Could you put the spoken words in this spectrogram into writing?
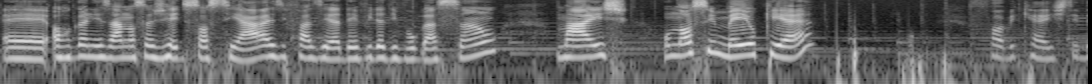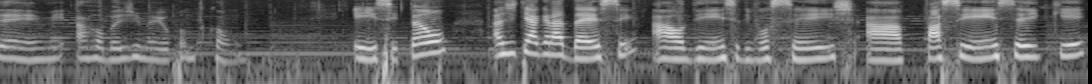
é, organizar nossas redes sociais e fazer a devida divulgação, mas o nosso e-mail que é fobcastdm.gmail.com Isso, então a gente agradece a audiência de vocês, a paciência e que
